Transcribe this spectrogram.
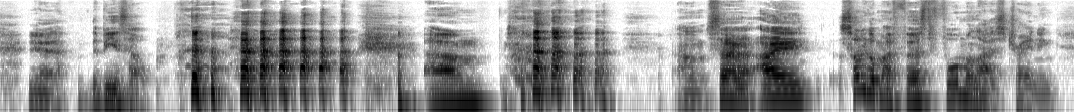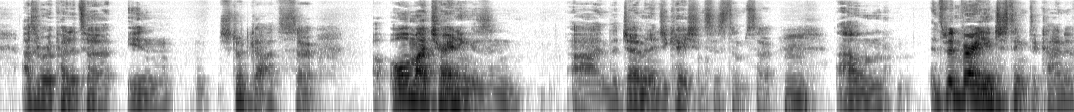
yeah, the bees help. um, um, so I sort of got my first formalized training as a repetitor in Stuttgart. So uh, all my training is in uh, in the German education system. So Hmm. um, it's been very interesting to kind of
